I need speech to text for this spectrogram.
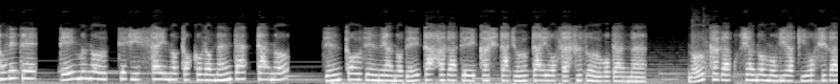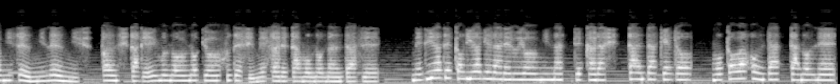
それで、ゲーム脳って実際のところ何だったの？前頭前野のベータ波が低下した状態を指す造語だな。脳科学者の森明夫氏が2002年に出版したゲーム脳の恐怖で示されたものなんだぜ。メディアで取り上げられるようになってから知ったんだけど、元は本だったのね。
